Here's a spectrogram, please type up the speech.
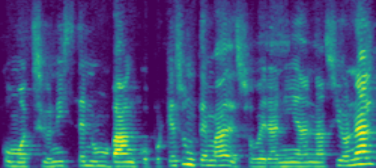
como accionista en un banco, porque es un tema de soberanía nacional.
